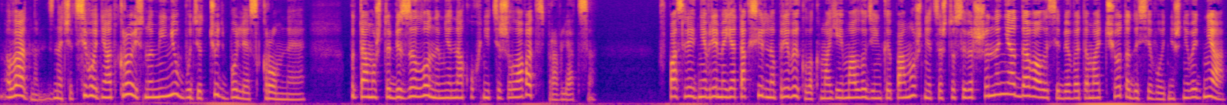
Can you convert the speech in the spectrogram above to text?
ладно, значит, сегодня откроюсь, но меню будет чуть более скромное, потому что без Илоны мне на кухне тяжеловато справляться. — в последнее время я так сильно привыкла к моей молоденькой помощнице, что совершенно не отдавала себе в этом отчета до сегодняшнего дня.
